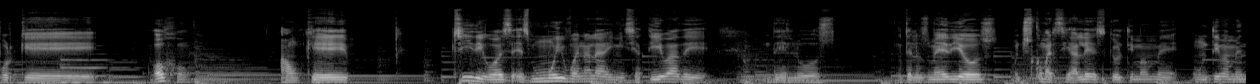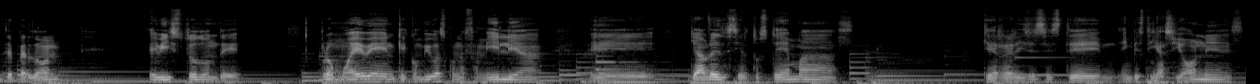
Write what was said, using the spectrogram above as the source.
Porque, ojo, aunque sí digo, es, muy buena la iniciativa de, de, los, de los medios, muchos comerciales que últimamente, últimamente perdón, he visto donde promueven que convivas con la familia, eh, que hables de ciertos temas, que realices este, investigaciones,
